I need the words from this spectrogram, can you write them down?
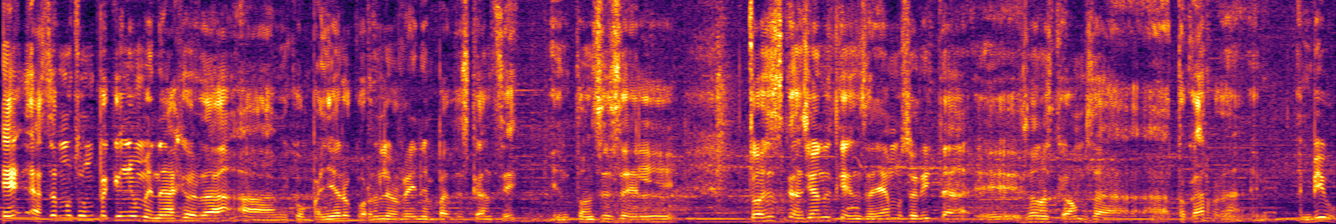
Eh, hacemos un pequeño homenaje, ¿verdad?, a mi compañero Cornelio Reina en paz descanse. Entonces, él, todas esas canciones que ensayamos ahorita eh, son las que vamos a, tocar, ¿verdad?, en vivo.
